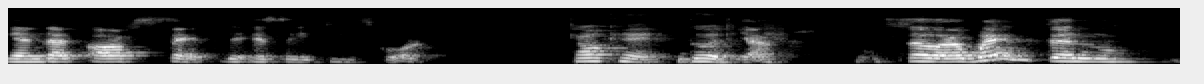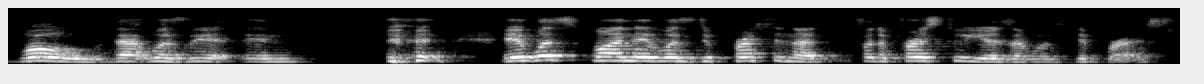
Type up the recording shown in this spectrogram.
And that offset the SAT score. Okay, good. Yeah so I went and whoa, that was it. And it was fun. It was depressing. For the first two years, I was depressed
